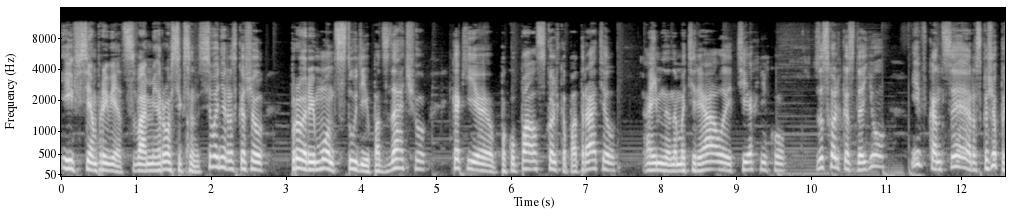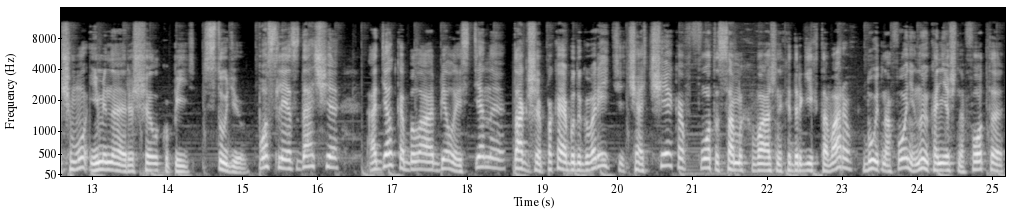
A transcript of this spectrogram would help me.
И всем привет, с вами Росиксон. Сегодня расскажу про ремонт студии под сдачу, как я ее покупал, сколько потратил, а именно на материалы, технику, за сколько сдаю, и в конце расскажу, почему именно решил купить студию. После сдачи Отделка была белые стены. Также, пока я буду говорить, часть чеков, фото самых важных и дорогих товаров будет на фоне, ну и, конечно, фото,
